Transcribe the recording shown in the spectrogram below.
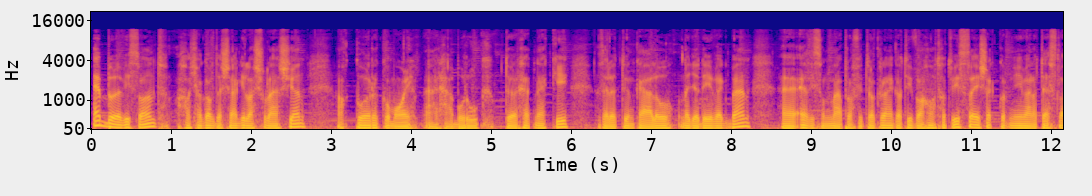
ebből viszont, ha gazdasági lassulás jön, akkor komoly árháborúk törhetnek ki az előttünk álló negyedévekben. Eh, ez viszont már profitokra negatívan hathat vissza, és akkor nyilván a Tesla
